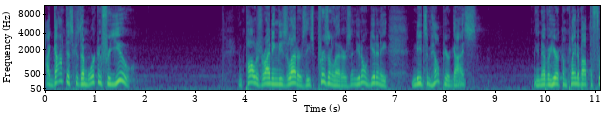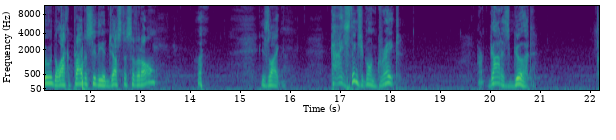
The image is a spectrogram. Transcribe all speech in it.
I got this because I'm working for you. And Paul is writing these letters, these prison letters, and you don't get any. Need some help here, guys. You never hear a complaint about the food, the lack of privacy, the injustice of it all. He's like, guys, things are going great. Our God is good. I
